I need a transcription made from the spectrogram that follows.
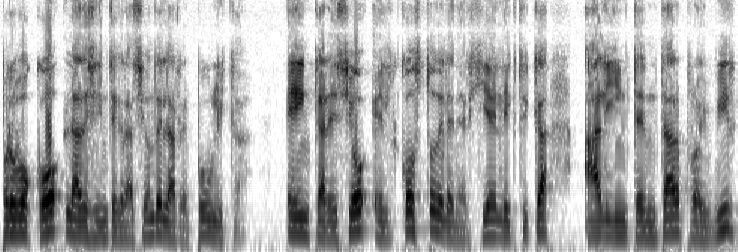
provocó la desintegración de la República e encareció el costo de la energía eléctrica al intentar prohibir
